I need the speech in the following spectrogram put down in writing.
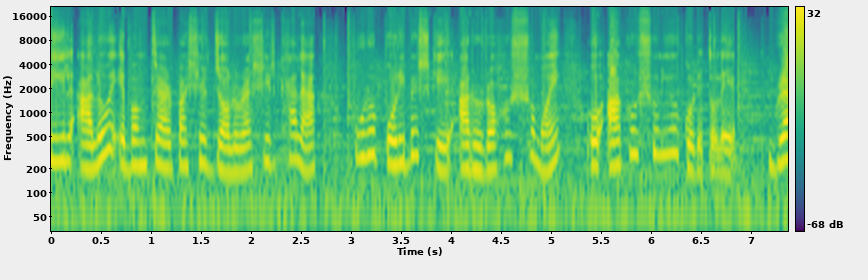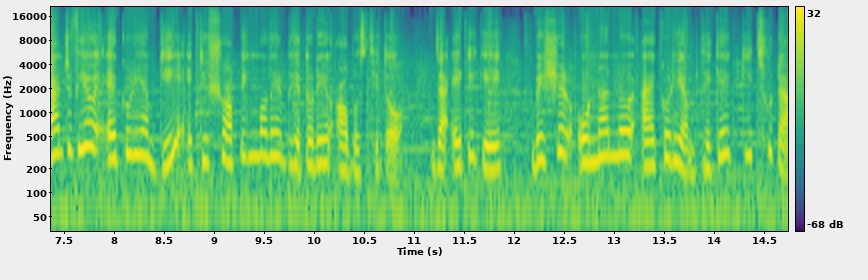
নীল আলো এবং চারপাশের জলরাশির খেলা পুরো পরিবেশকে আরও রহস্যময় ও আকর্ষণীয় করে তোলে। গ্র্যান্ড ভিউ অ্যাকোরিয়ামটি একটি শপিং মলের ভেতরে অবস্থিত, যা এটিকে বিশ্বের অন্যান্য অ্যাকোরিয়াম থেকে কিছুটা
